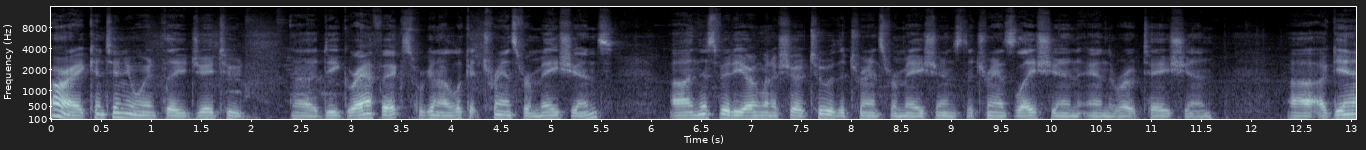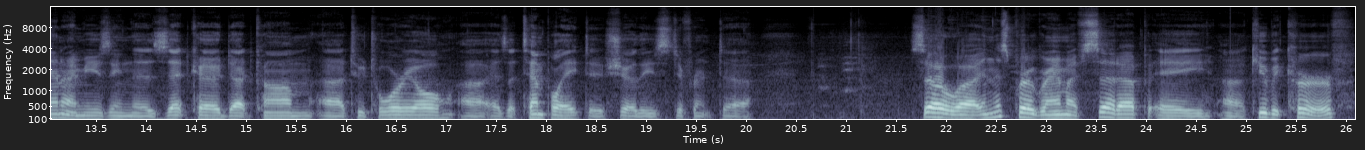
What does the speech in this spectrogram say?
Alright, continuing with the J2D uh, graphics, we're going to look at transformations. Uh, in this video I'm going to show two of the transformations, the translation and the rotation. Uh, again, I'm using the zetcode.com uh, tutorial uh, as a template to show these different uh, so in this program I've set up a cubic curve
